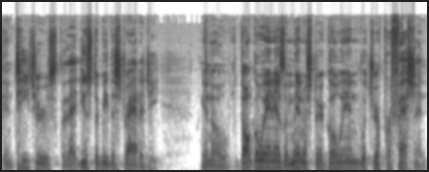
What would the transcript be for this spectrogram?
and teachers, that used to be the strategy. You know, don't go in as a minister, go in with your profession.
